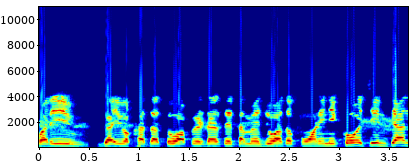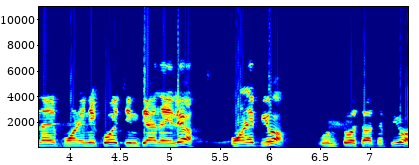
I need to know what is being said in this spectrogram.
વળી ગઈ વખત હતો ઓપરેટર તે, તમે જોવા તો પોણીની કોઈ ચિંતા નહીં, પોણીની કોઈ ચિંતા નહીં. લ્યો, પોણી પીઓ. ઊંટો સાથે પીઓ.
